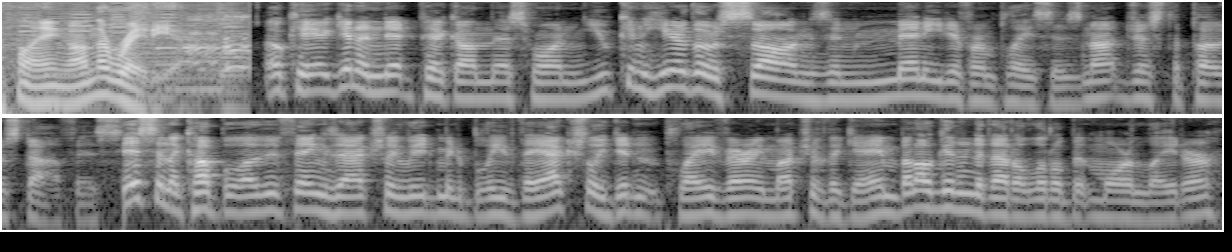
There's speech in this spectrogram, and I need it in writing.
playing on the radio. Okay, again, a nitpick on this one. You can hear those songs in many different places, not just the post office. This and a couple other things actually lead me to believe they actually didn't play very much of the game, but I'll get into that a little bit more later.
